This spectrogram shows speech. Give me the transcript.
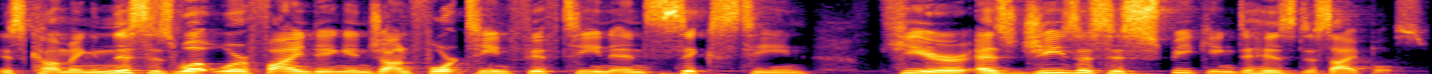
is coming. And this is what we're finding in John 14, 15, and 16 here as Jesus is speaking to his disciples.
